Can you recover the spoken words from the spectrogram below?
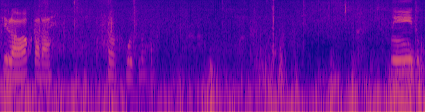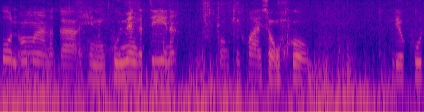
จิโรก็ได้หาคุดมันก็นี่ทุกคนเอามาแล้วก็เห็นคุยแมงกะจี้นะกองขี้ควายสองโกกเดี๋ยวคุด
